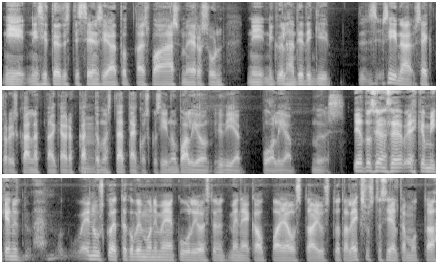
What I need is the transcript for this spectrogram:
niin, niin, niin sitten tietysti sen sijaan, että ottaisi vaan S-Mersun, niin, niin kyllähän tietenkin siinä sektorissa kannattaa käydä mm. katsomassa mm. tätä, koska siinä on paljon hyviä puolia myös. Ja tosiaan se ehkä mikä nyt, en usko, että kovin moni meidän kuulijoista nyt menee kauppaan ja ostaa just tuota Lexusta sieltä, mutta,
